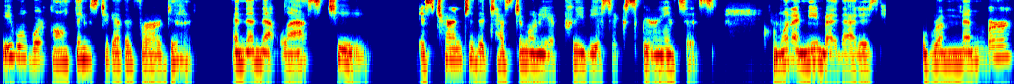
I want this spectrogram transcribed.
he will work all things together for our good. And then that last T is turn to the testimony of previous experiences. And what I mean by that is remember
